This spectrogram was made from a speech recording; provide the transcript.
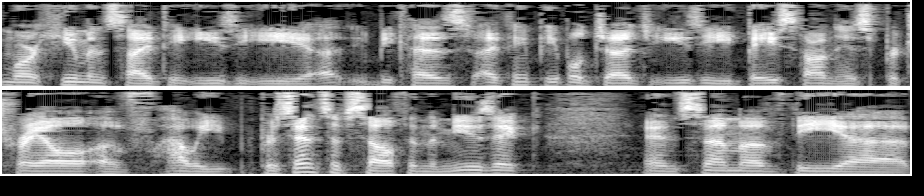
more human side to Eazy uh, because I think people judge Eazy based on his portrayal of how he presents himself in the music and some of the. Uh,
